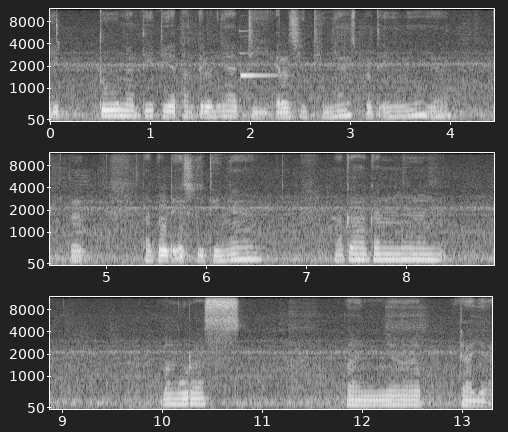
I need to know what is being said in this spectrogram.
itu nanti dia tampilnya di LCD nya seperti ini ya. Tampil di LCD nya maka akan menguras banyak daya.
